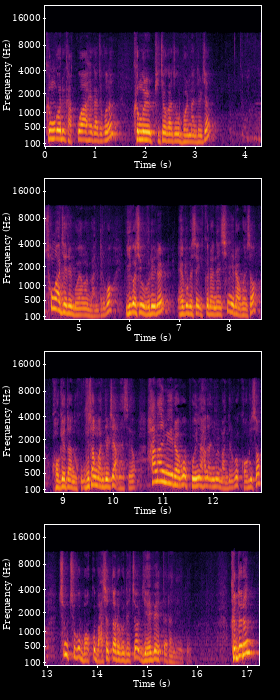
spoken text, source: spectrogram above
금고리 갖고 와 해가지고는 금을 빚어가지고 뭘 만들죠? 송아지의 모양을 만들고 이것이 우리를 애굽에서 이끌어낸 신이라고 해서 거기에다 놓고 우상 만들지 않았어요. 하나님이라고 보이는 하나님을 만들고 거기서 춤추고 먹고 마셨다라고 됐죠. 예배했다라는 얘기예요. 그들은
